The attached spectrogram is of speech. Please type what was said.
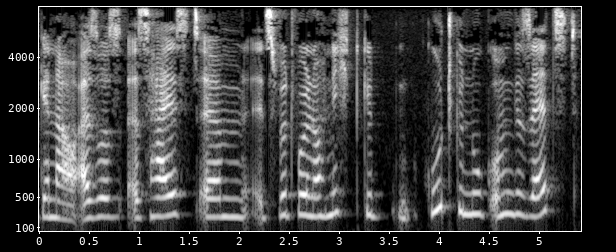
Genau, also es, es heißt, ähm, es wird wohl noch nicht ge gut genug umgesetzt,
